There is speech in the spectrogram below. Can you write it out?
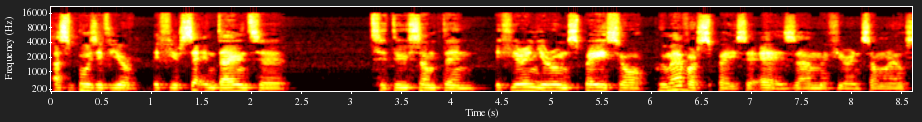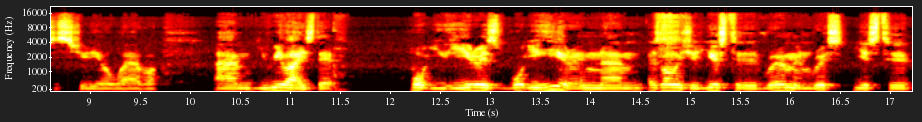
I suppose if you're if you're sitting down to to do something, if you're in your own space or whomever space it is, um, if you're in someone else's studio or whatever, um, you realise that what you hear is what you hear, and um, as long as you're used to the room and used to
